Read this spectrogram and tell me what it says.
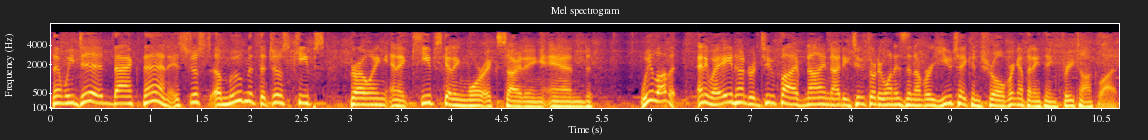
than we did back then. It's just a movement that just keeps growing and it keeps getting more exciting, and we love it. Anyway, 800 259 9231 is the number. You take control. Bring up anything. Free Talk Live.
